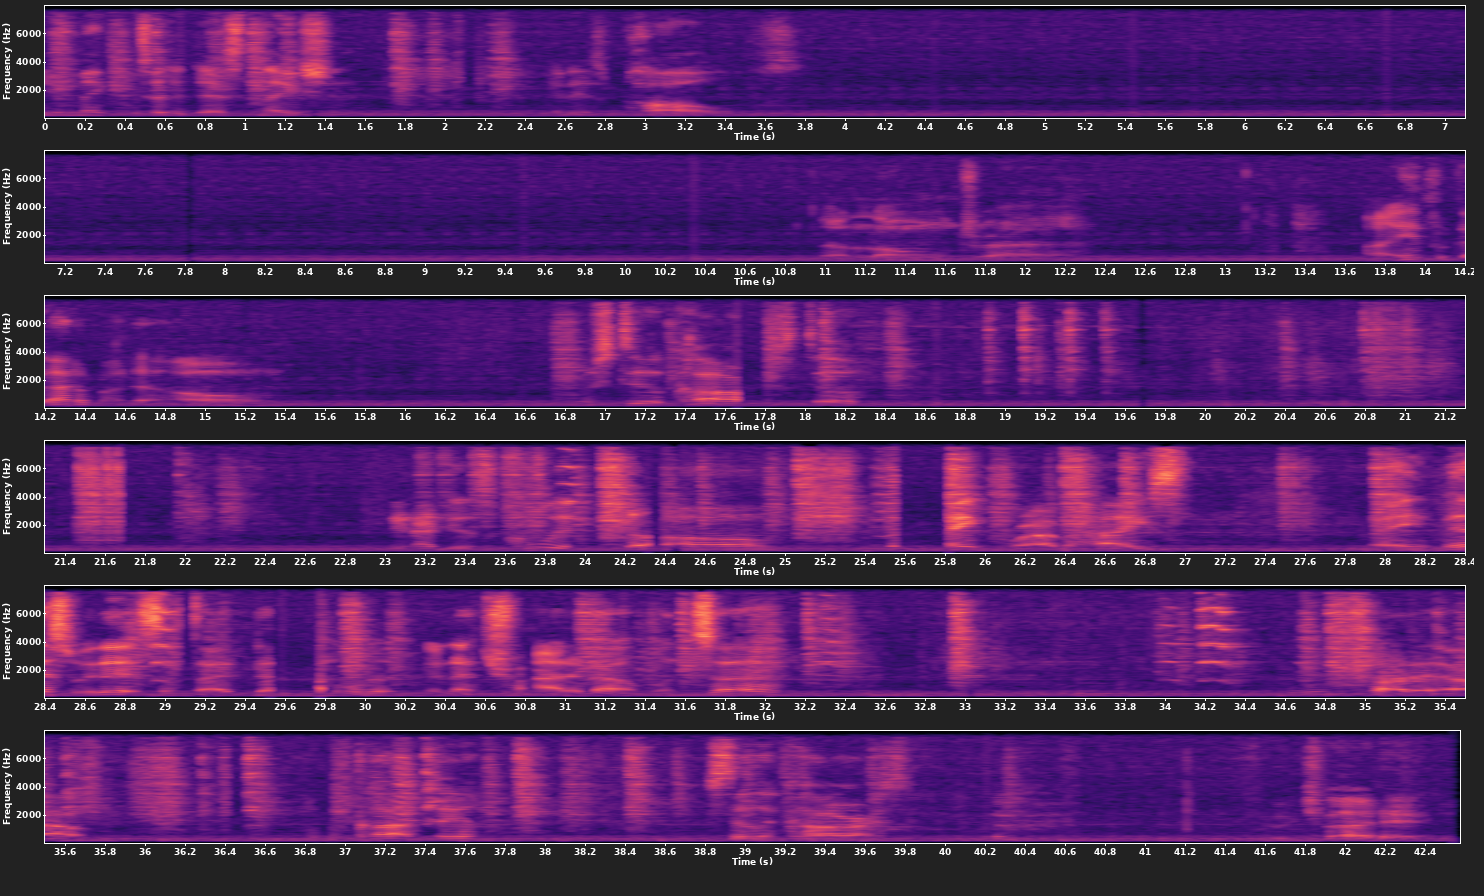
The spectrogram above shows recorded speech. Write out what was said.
you make it to the destination, it is pause. A long drive. I ain't forgot about that. Um, we still car stuff. Then I just quit the um bank robber heist. I ain't mess with that since I downloaded and I tried it out one time. Let me try that out. Car theft, stealing cars. We try that.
